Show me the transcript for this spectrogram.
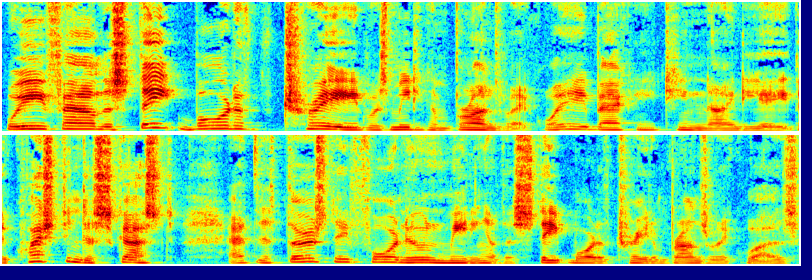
We found the State Board of Trade was meeting in Brunswick way back in 1898. The question discussed at the Thursday forenoon meeting of the State Board of Trade in Brunswick was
